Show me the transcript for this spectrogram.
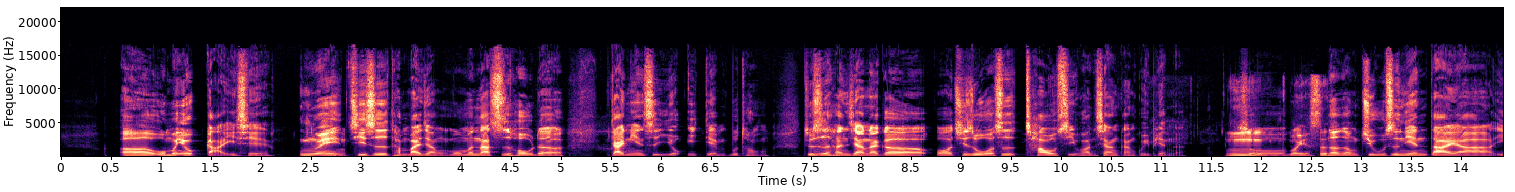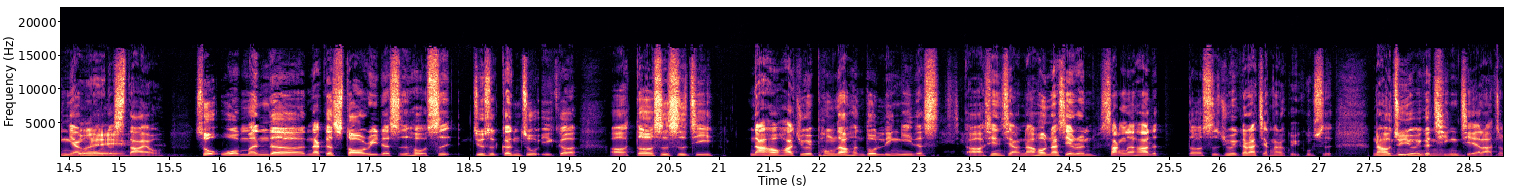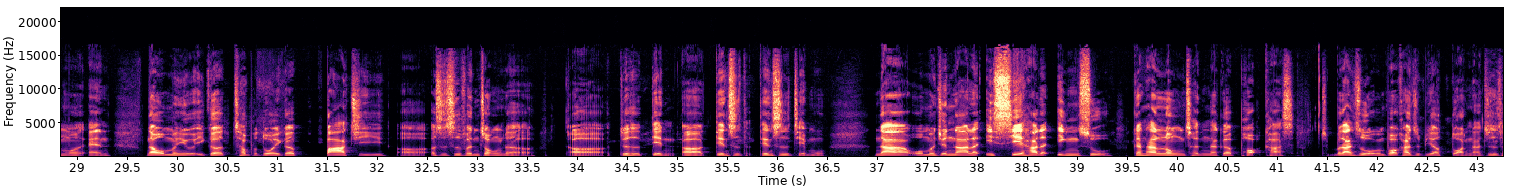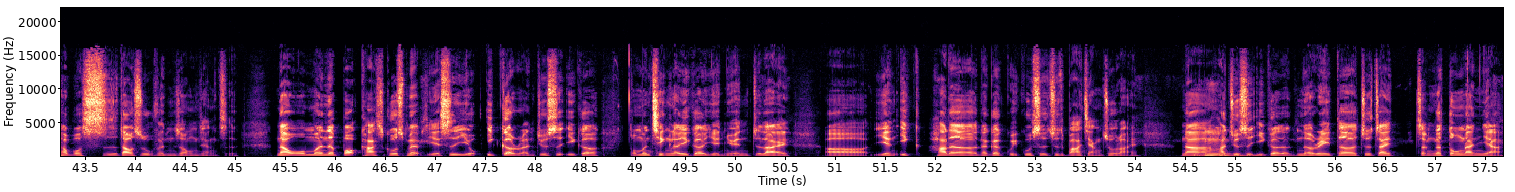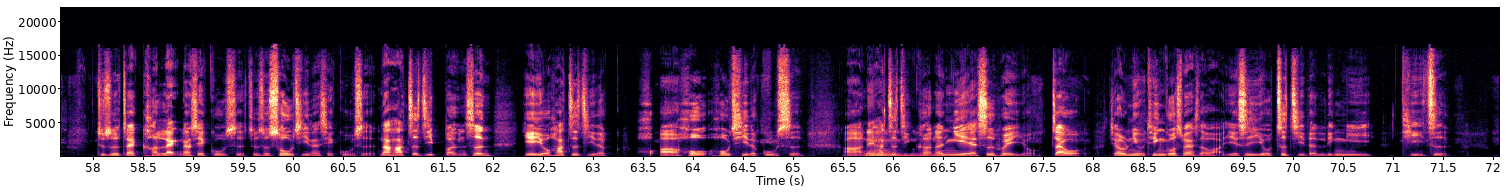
呃，我们有改一些，因为其实坦白讲，我们那时候的概念是有一点不同，就是很像那个我其实我是超喜欢香港鬼片的。嗯，我也是那种九十年代啊，阴阳鬼的 style。说我们的那个 story 的时候是，就是跟住一个呃德式司机，然后他就会碰到很多灵异的啊现象，然后那些人上了他的德式，就会跟他讲他的鬼故事，然后就有一个情节啦，怎么 end？那我们有一个差不多一个八集，呃，二十四分钟的，呃，就是电呃电视电视节目。那我们就拿了一些它的因素，跟它弄成那个 podcast。不但是我们 podcast 比较短啊，就是差不多十到十五分钟这样子。那我们的 podcast Ghost Map 也是有一个人，就是一个我们请了一个演员就来呃演一他的那个鬼故事，就是把它讲出来。那他就是一个 narrator，就在整个东南亚，就是在 collect 那些故事，就是收集那些故事。那他自己本身也有他自己的。后啊后后期的故事啊，那他自己可能也是会有，在我假如你有听过 Smash 的话，也是有自己的灵异体质。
